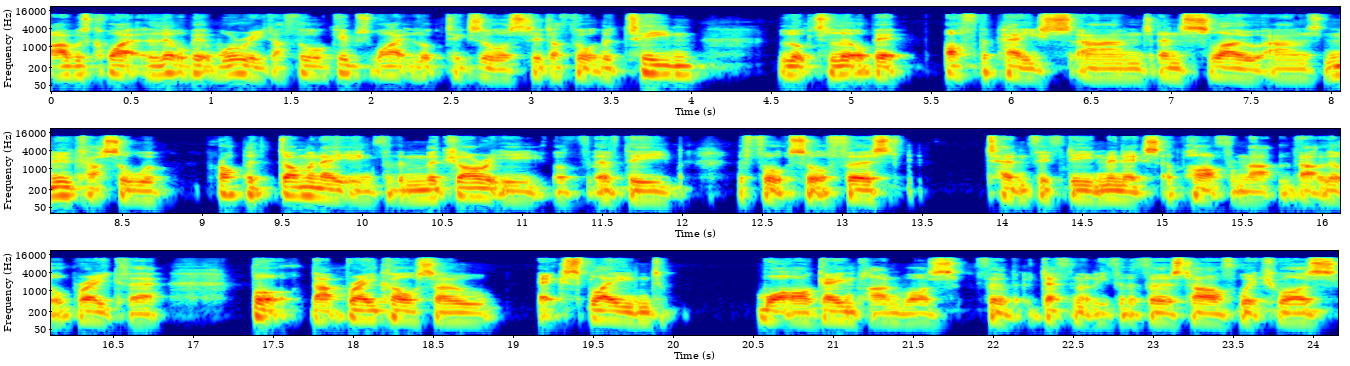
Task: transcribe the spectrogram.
I was quite a little bit worried. I thought Gibbs White looked exhausted. I thought the team looked a little bit off the pace and and slow, and Newcastle were proper dominating for the majority of, of the the sort of first 10 15 minutes apart from that that little break there. But that break also explained what our game plan was for definitely for the first half which was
